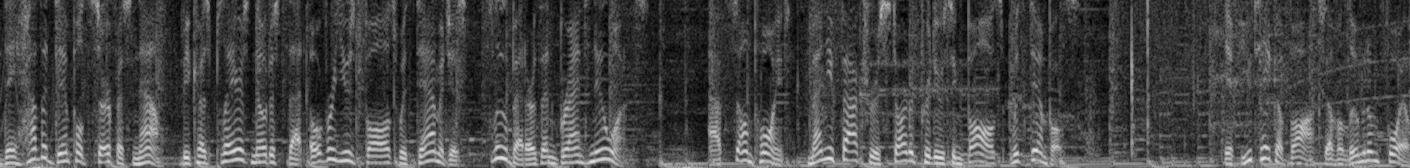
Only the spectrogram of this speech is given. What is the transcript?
They have a dimpled surface now because players noticed that overused balls with damages flew better than brand new ones. At some point, manufacturers started producing balls with dimples. If you take a box of aluminum foil,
